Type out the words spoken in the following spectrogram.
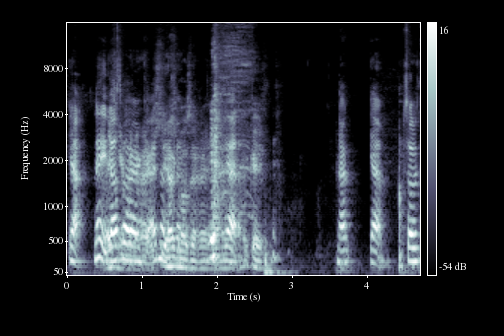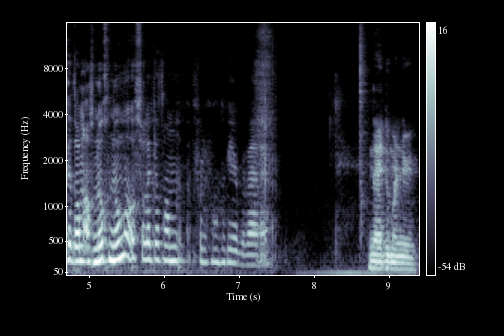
ja, nee, laten we haar een keer huis. Ja, ik uitnodigen. wil zeggen, ja. Ja. Oké. Nou, ja. Zal ik dat dan alsnog noemen of zal ik dat dan voor de volgende keer bewaren? Nee, doe maar nu.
